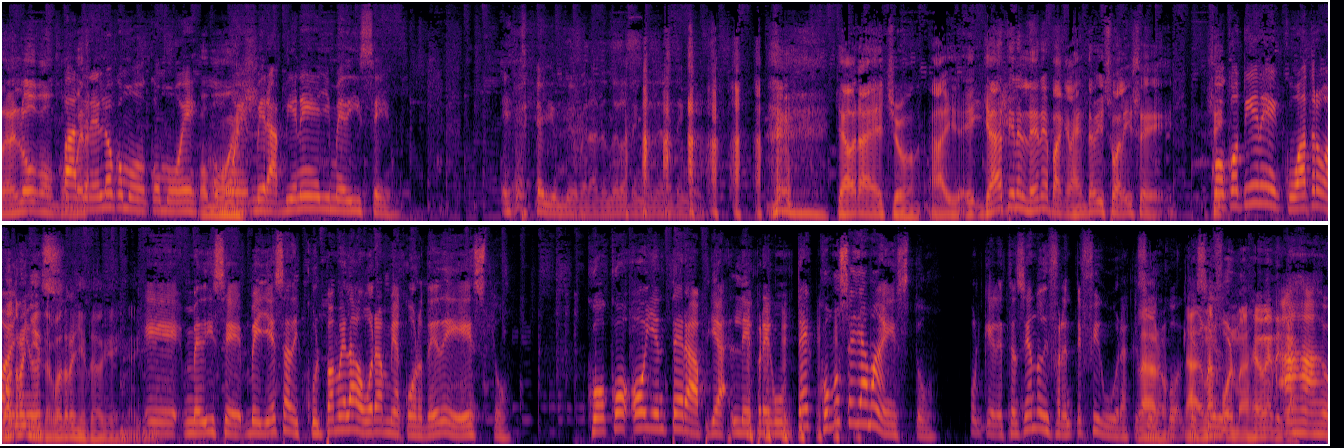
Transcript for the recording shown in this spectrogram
tenerlo con, con para buena- tenerlo como, como es. Como como es. es. Mira, viene ella y me dice, este, ay Dios mío, espérate, ¿dónde lo tengo? ¿Dónde lo tengo? ¿Qué habrá hecho? Ay, eh, ya tiene el nene para que la gente visualice. Sí. Coco tiene cuatro, Cuatro años. añitos, cuatro añitos. ok, ok. Eh, me dice, belleza, discúlpame la hora, me acordé de esto. Coco hoy en terapia le pregunté, ¿cómo se llama esto? Porque le está enseñando diferentes figuras. Que si Claro, el que si una el- forma geométrica. Ajá,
